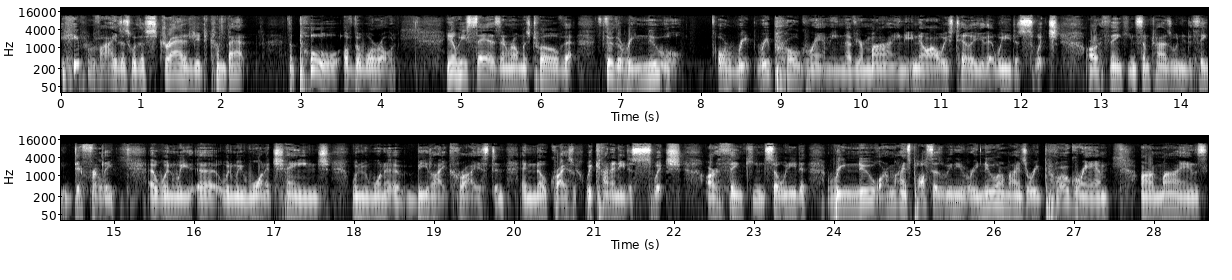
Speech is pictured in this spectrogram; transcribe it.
he provides us with a strategy to combat the pull of the world. You know, he says in Romans 12 that through the renewal or re- reprogramming of your mind, you know, I always tell you that we need to switch our thinking. Sometimes we need to think differently uh, when we uh, when we want to change, when we want to be like Christ and and know Christ. We kind of need to switch our thinking. So we need to renew our minds. Paul says we need to renew our minds, reprogram our minds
